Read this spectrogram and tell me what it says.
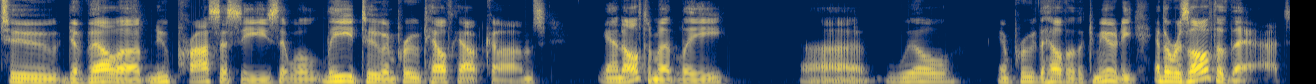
to develop new processes that will lead to improved health outcomes and ultimately uh, will improve the health of the community. And the result of that,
